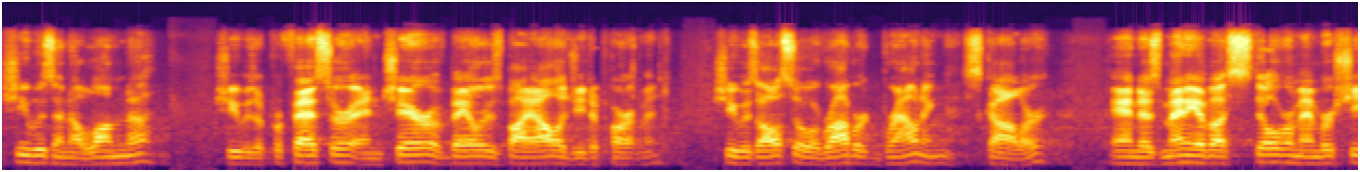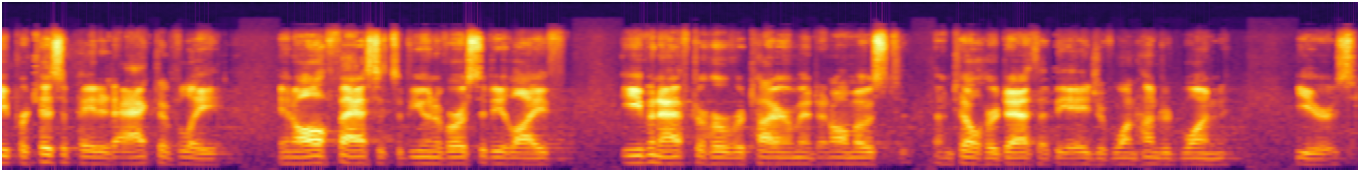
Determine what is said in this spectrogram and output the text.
She was an alumna she was a professor and chair of Baylor's biology department. She was also a Robert Browning scholar, and as many of us still remember, she participated actively in all facets of university life, even after her retirement and almost until her death at the age of 101 years.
